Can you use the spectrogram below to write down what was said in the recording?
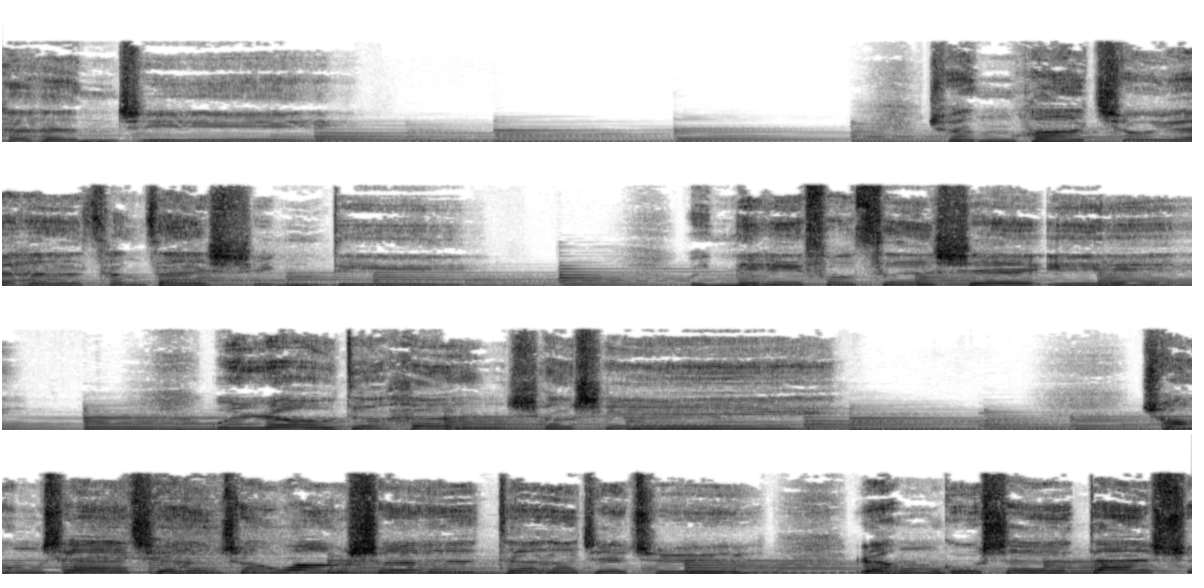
痕迹。春花秋月藏在心底，为你赴此写意，温柔的很伤心。重写前尘往事的结局，让故事待续。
